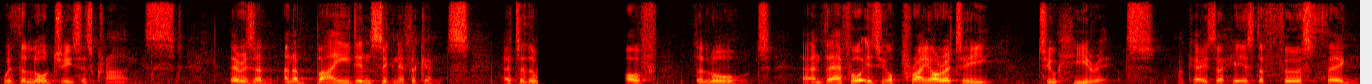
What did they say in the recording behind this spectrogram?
with the Lord Jesus Christ. There is a, an abiding significance uh, to the word of the Lord. And therefore, is your priority to hear it? Okay, so here's the first thing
